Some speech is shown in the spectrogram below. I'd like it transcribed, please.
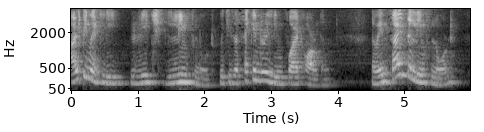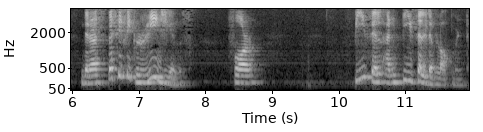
ultimately reach lymph node which is a secondary lymphoid organ. Now inside the lymph node there are specific regions for B cell and T cell development.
